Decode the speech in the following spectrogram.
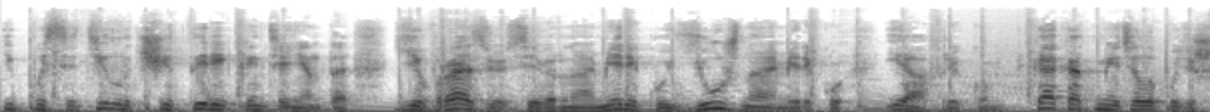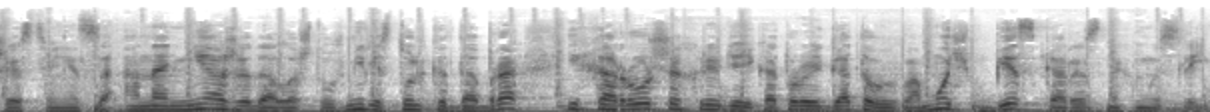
и посетила 4 континента – Евразию, Северную Америку, Южную Америку и Африку. Как отметила путешественница, она не ожидала, что в мире столько добра и хороших людей, которые готовы помочь без корыстных мыслей.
